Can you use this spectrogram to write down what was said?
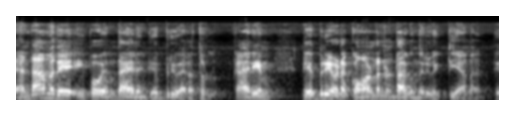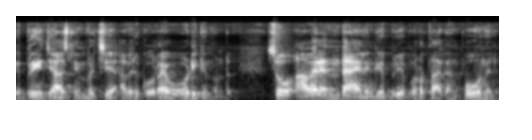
രണ്ടാമതേ ഇപ്പോൾ എന്തായാലും ഗബ്രി വരത്തുള്ളൂ. കാര്യം ഗബ്രി അവിടെ കോണ്ടന്റ് ഉണ്ടാക്കുന്ന ഒരു വ്യക്തിയാണ്. ഗബ്രിയും ജാസ്മിയും വെച്ച് അവർ കുറേ ഓടിക്കുന്നുണ്ട്. സോ അവരെന്തായാലും ഗബ്രിയെ പുറത്താക്കാൻ പോകുന്നില്ല.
